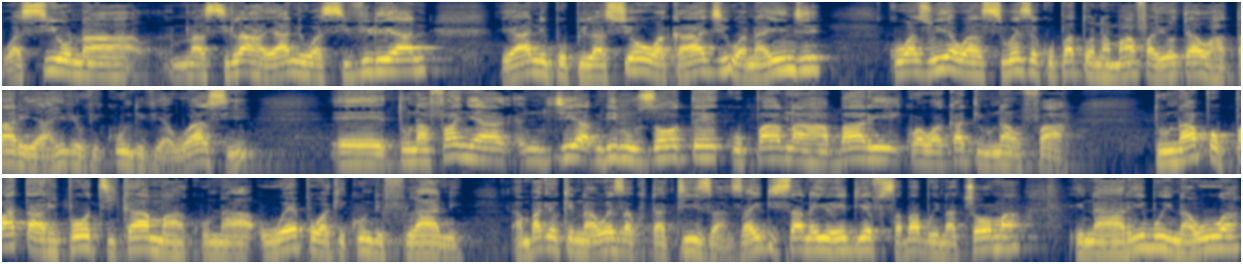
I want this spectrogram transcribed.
wasio na, na silaha yaani wa civilian yaani population wakaaji wananchi kuwazuia wasiweze kupatwa na maafa yote au hatari ya hivyo vikundi vya uasi. E, tunafanya njia mbinu zote kupana habari kwa wakati unaofaa. Tunapopata ripoti kama kuna uwepo wa kikundi fulani ambacho kinaweza kutatiza zaidi sana hiyo ADF, sababu inachoma, inaharibu, inaua,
